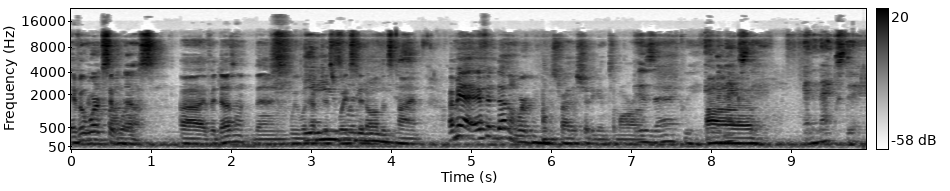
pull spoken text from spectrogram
if it We're works, it works. Uh, if it doesn't, then we would have just wasted all this time. I mean, if it doesn't work, we can just try this shit again tomorrow. Exactly. Uh, the next day, and the next day,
